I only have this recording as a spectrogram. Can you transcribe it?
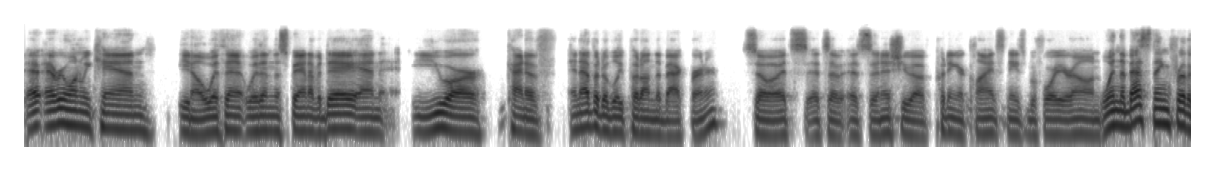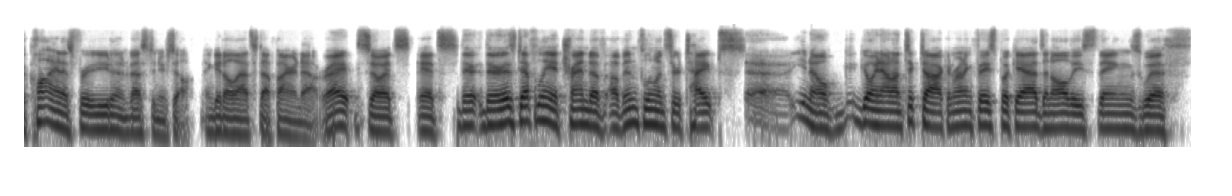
everyone we can, you know, within within the span of a day, and you are kind of inevitably put on the back burner. So it's it's a it's an issue of putting your client's needs before your own. When the best thing for the client is for you to invest in yourself and get all that stuff ironed out, right? So it's it's there there is definitely a trend of of influencer types, uh, you know, going out on TikTok and running Facebook ads and all these things with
